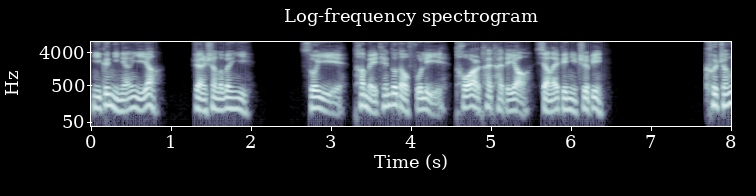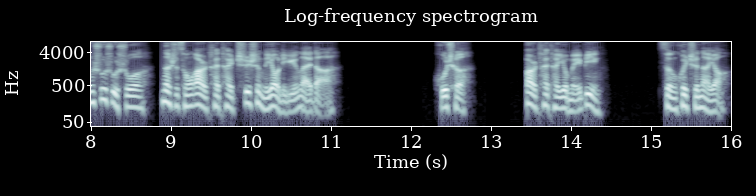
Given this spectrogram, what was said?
你跟你娘一样染上了瘟疫，所以他每天都到府里偷二太太的药，想来给你治病。可张叔叔说那是从二太太吃剩的药里匀来的啊！胡扯！二太太又没病，怎会吃那药？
